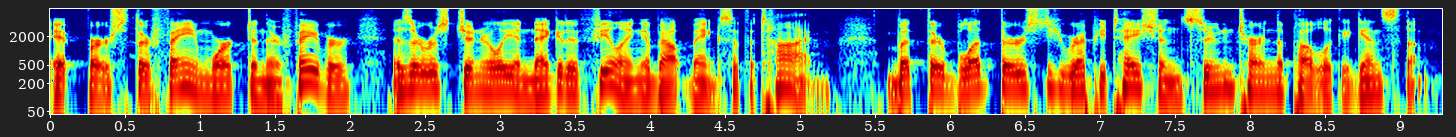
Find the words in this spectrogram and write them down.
At first, their fame worked in their favor, as there was generally a negative feeling about banks at the time, but their bloodthirsty reputation soon turned the public against them.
